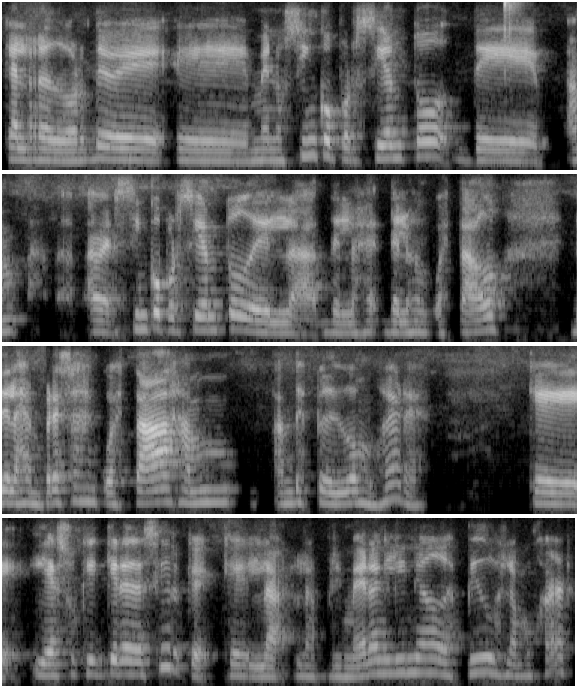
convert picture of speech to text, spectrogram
que alrededor de eh, menos 5% de, a ver, 5% de, la, de, los encuestados, de las empresas encuestadas han, despedido a mujeres. Que, ¿Y eso qué quiere decir? Que, que la, la, primera en línea de despido es la mujer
